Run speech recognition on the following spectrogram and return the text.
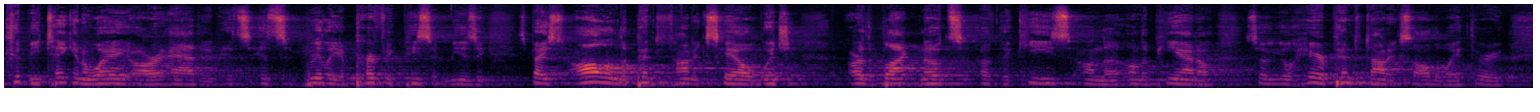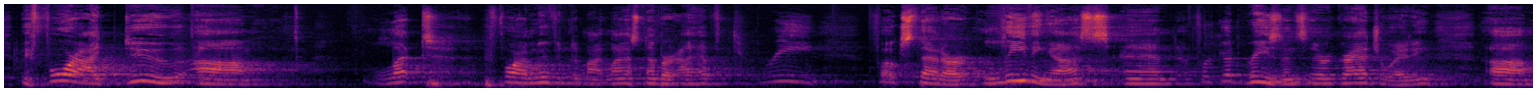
could be taken away or added. It's, it's really a perfect piece of music. It's based all on the pentatonic scale, which are the black notes of the keys on the, on the piano. So you'll hear pentatonics all the way through. Before I do um, let, before I move into my last number, I have three folks that are leaving us, and for good reasons, they're graduating. Um,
